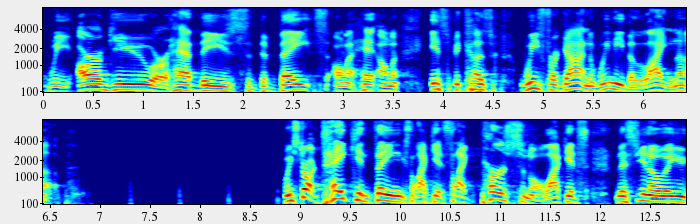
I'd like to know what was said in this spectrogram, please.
we argue or have these debates on a head on a it's because we've forgotten we need to lighten up. We start taking things like it's like personal, like it's this, you know, you,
